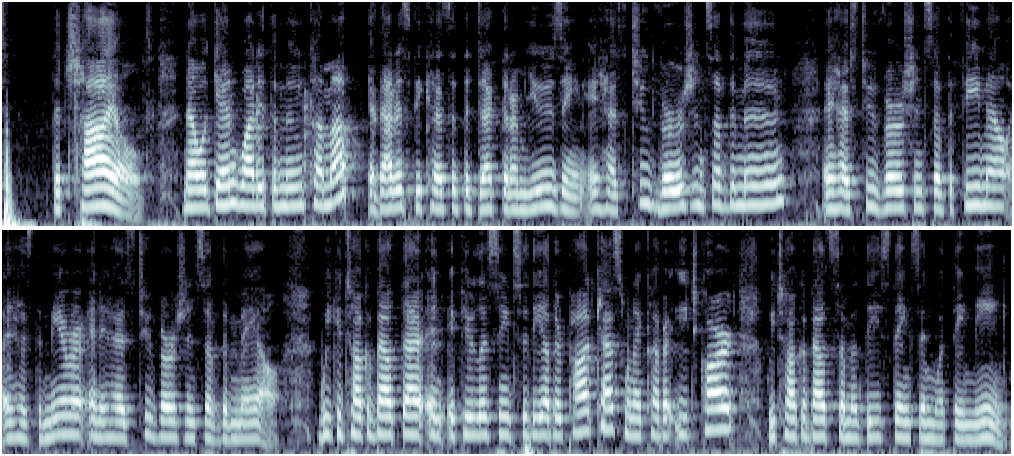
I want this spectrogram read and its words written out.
the child. Now, again, why did the moon come up? That is because of the deck that I'm using. It has two versions of the moon. It has two versions of the female. It has the mirror, and it has two versions of the male. We could talk about that. And if you're listening to the other podcast, when I cover each card, we talk about some of these things and what they mean.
